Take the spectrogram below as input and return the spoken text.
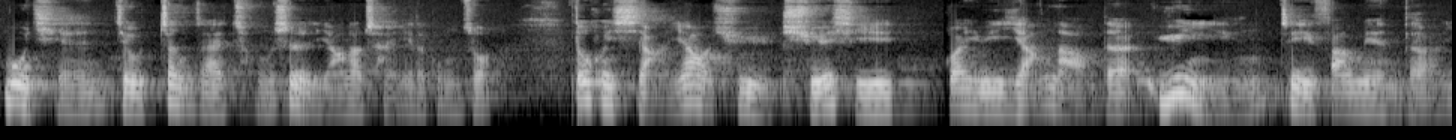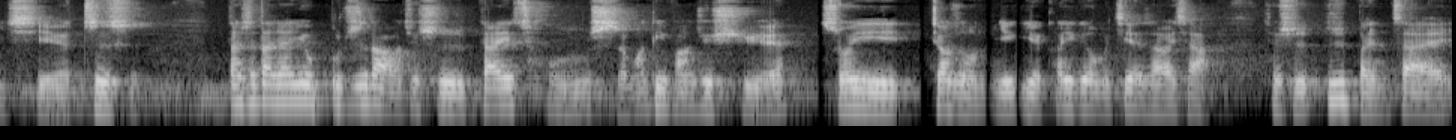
目前就正在从事养老产业的工作。都会想要去学习关于养老的运营这一方面的一些知识，但是大家又不知道就是该从什么地方去学，所以焦总，你也可以给我们介绍一下，就是日本在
